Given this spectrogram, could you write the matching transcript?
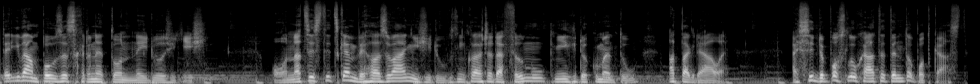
který vám pouze schrne to nejdůležitější. O nacistickém vyhlazování židů vznikla řada filmů, knih, dokumentů a tak dále. Až si doposloucháte tento podcast,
